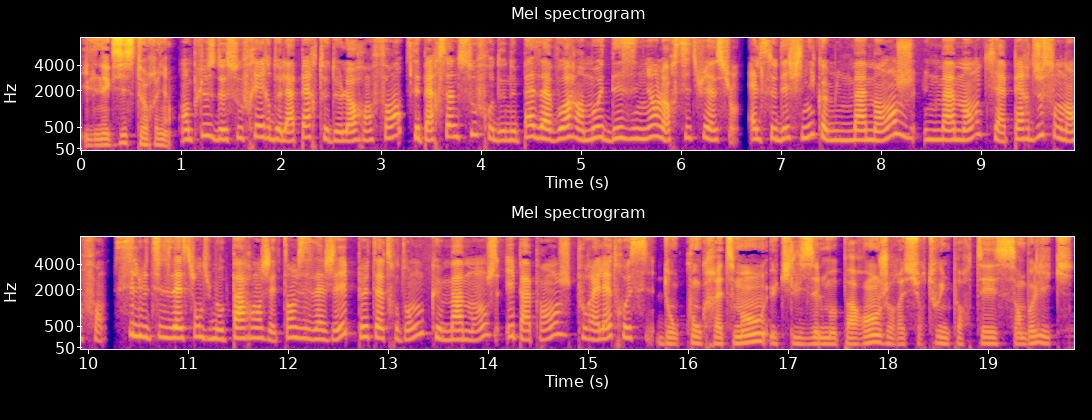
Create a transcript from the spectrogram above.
il n'existe rien. En plus de souffrir de la perte de leur enfant, ces personnes souffrent de ne pas avoir un mot désignant leur situation. Elle se définit comme une mamange, une maman qui a perdu son enfant. Si l'utilisation du mot parange est envisagée, peut-être donc que mamange et papange pourraient l'être aussi. Donc concrètement, utiliser le mot parange aurait surtout une portée symbolique.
